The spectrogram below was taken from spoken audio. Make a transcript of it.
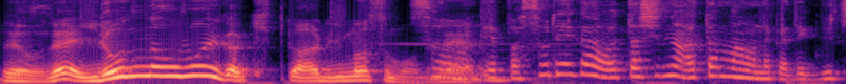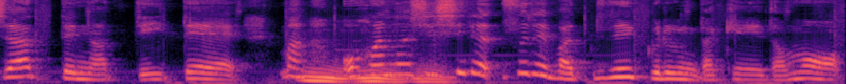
でもねいろんな思いがきっとありますもんね。そうやっぱそれが私の頭の中でぐちゃってなっていて、まあお話しすれば出てくるんだけれども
